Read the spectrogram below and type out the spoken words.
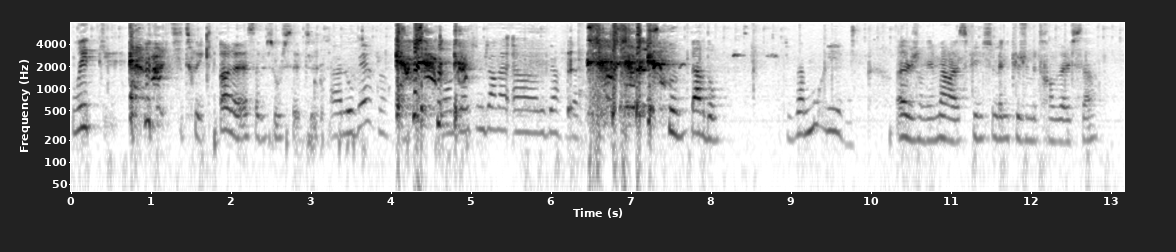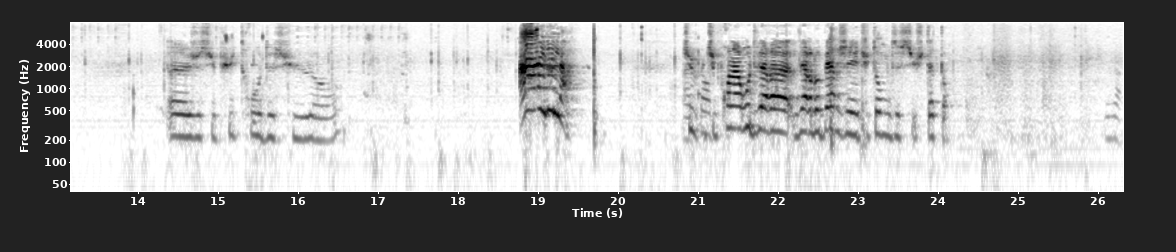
Où es-tu? Petit truc. Oh là là, ça me saoule cette... À l'auberge En direction de jardin à l'auberge, d'accord. Pardon. Tu vas mourir. Ah, J'en ai marre, là. ça fait une semaine que je me trimballe ça. Euh, je suis plus trop dessus, là. Ah, il est là Tu, tu prends la route vers, euh, vers l'auberge et tu tombes dessus, je t'attends. J'arrive.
